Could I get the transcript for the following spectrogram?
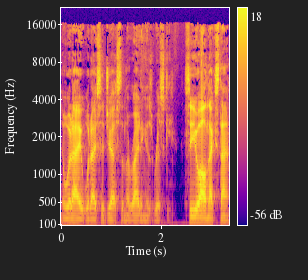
And what I what I suggest in the writing is risky. See you all next time.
